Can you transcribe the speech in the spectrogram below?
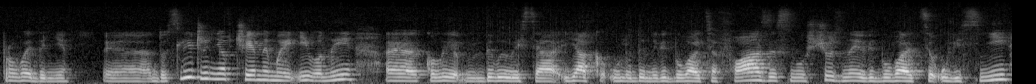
проведені дослідження вченими, і вони, е, коли дивилися, як у людини відбуваються фази сну, що з нею відбувається у вісні,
